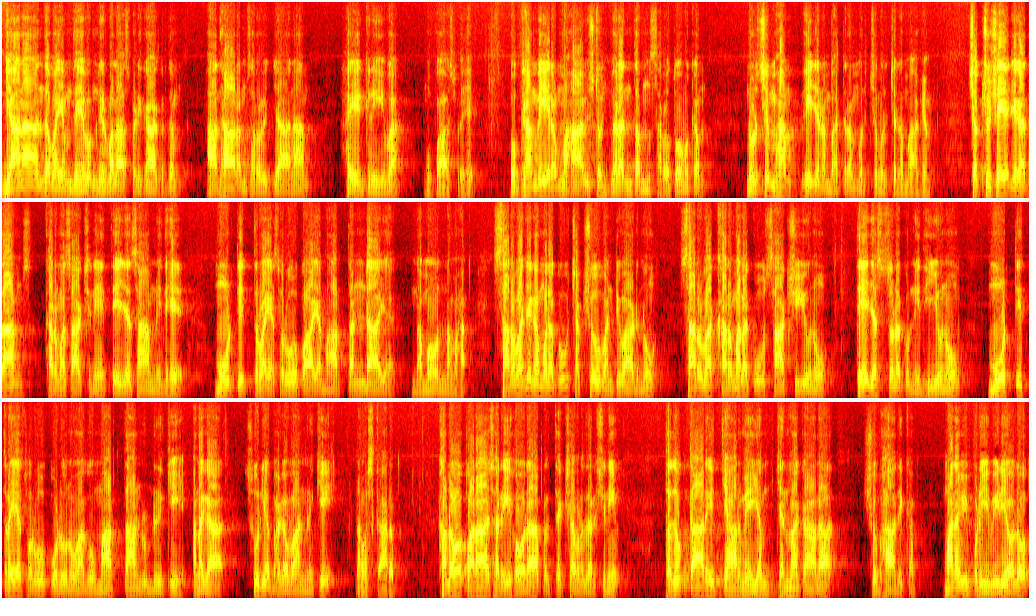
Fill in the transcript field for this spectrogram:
జ్ఞానానందమయం దేవం నిర్మలా స్ఫటికాకృతం ఆధారం సర్వవిద్యానాం హయగ్రీవ ముపాస్మహే ఉగ్రం వీరం మహావిష్ణుం జ్వలంతం సర్వతోముఖం నృసింహం భీజనం భద్రం మృత్యుమృత్యునమాభ్యం. చక్షుషే జగతాం కర్మసాక్షిణే తేజసాం నిధే మూర్తిత్రయ స్వరూపాయ మార్తండాయ నమో నమ. సర్వజగములకు చక్షు వంటివాడును సర్వ కర్మలకు సాక్షియును తేజస్సులకు నిధియును మూర్తిత్రయ స్వరూపుడును అగు మార్తాండుడికి అనగా సూర్యభగవానునికి నమస్కారం. కలో పరాశరి హోర ప్రత్యక్ష ప్రదర్శిని తదుక్తారీత్యార్మేయం జన్మకాల శుభాధికం. మనం ఇప్పుడు ఈ వీడియోలో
